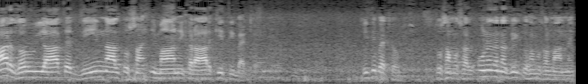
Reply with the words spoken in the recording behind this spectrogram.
ہر ضروریات دین نال تسا ایمان اقرار کیتی بیٹھے کیتی بیٹھے ہو؟ تسا مسل انہیں دے نزدیک تسا مسلمان نہیں۔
